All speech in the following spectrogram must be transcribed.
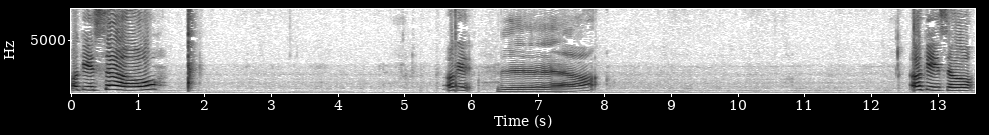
Okay, so Okay. Okay, so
